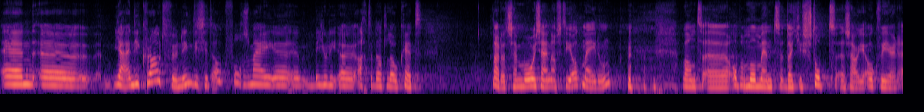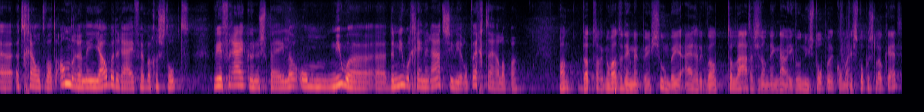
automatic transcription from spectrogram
En, eh, ja, en die crowdfunding, die zit ook volgens mij bij jullie achter dat loket. Nou, dat zou mooi zijn als die ook meedoen. Want eh, op het moment dat je stopt, eh, zou je ook weer eh, het geld wat anderen in jouw bedrijf hebben gestopt, weer vrij kunnen spelen om nieuwe, de nieuwe generatie weer op weg te helpen. Want dat zat ik nog wel te denken met pensioen. Ben je eigenlijk wel te laat als je dan denkt, nou ik wil nu stoppen, ik kom bij een stoppersloket.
